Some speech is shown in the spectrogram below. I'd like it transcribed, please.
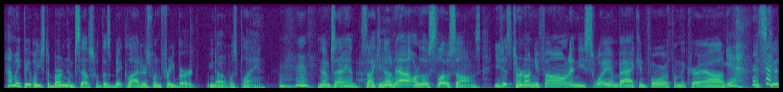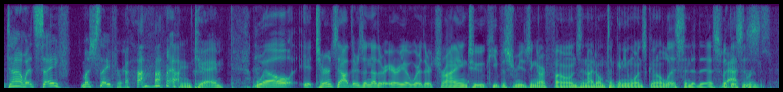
how many people used to burn themselves with those big lighters when Freebird, you know, was playing? You know what I'm saying? It's like, you know, now, or those slow songs. You just turn on your phone and you sway them back and forth on the crowd. Yeah. It's a good time. It's safe, much safer. Okay. Well, it turns out there's another area where they're trying to keep us from using our phones, and I don't think anyone's going to listen to this. But this is Bathrooms.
